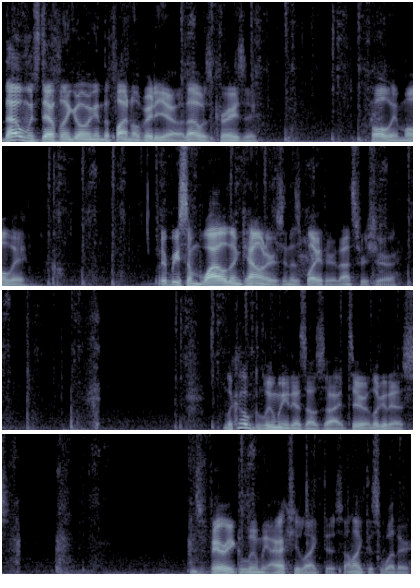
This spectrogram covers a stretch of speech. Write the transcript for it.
That one was definitely going in the final video. That was crazy. Holy moly. There'd be some wild encounters in this playthrough, that's for sure. Look how gloomy it is outside, too. Look at this. It's very gloomy. I actually like this. I like this weather.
